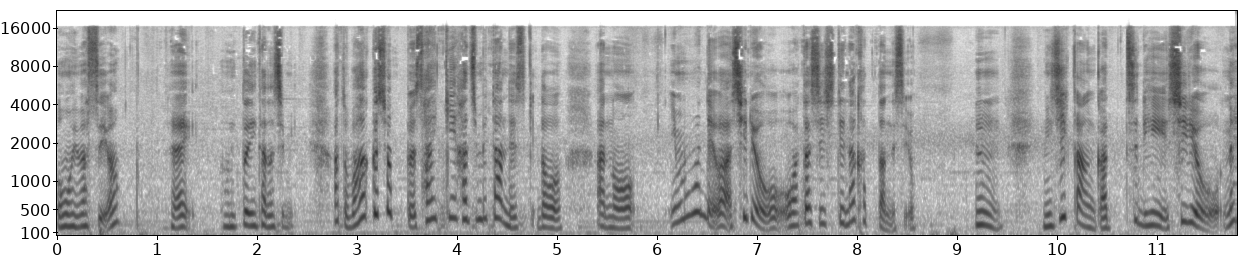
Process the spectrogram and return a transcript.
思いますよ。はい本当に楽しみあとワークショップ最近始めたんですけどあの今までは資料をお渡ししてなかったんですよ。うん、2時間がっつり資料をね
